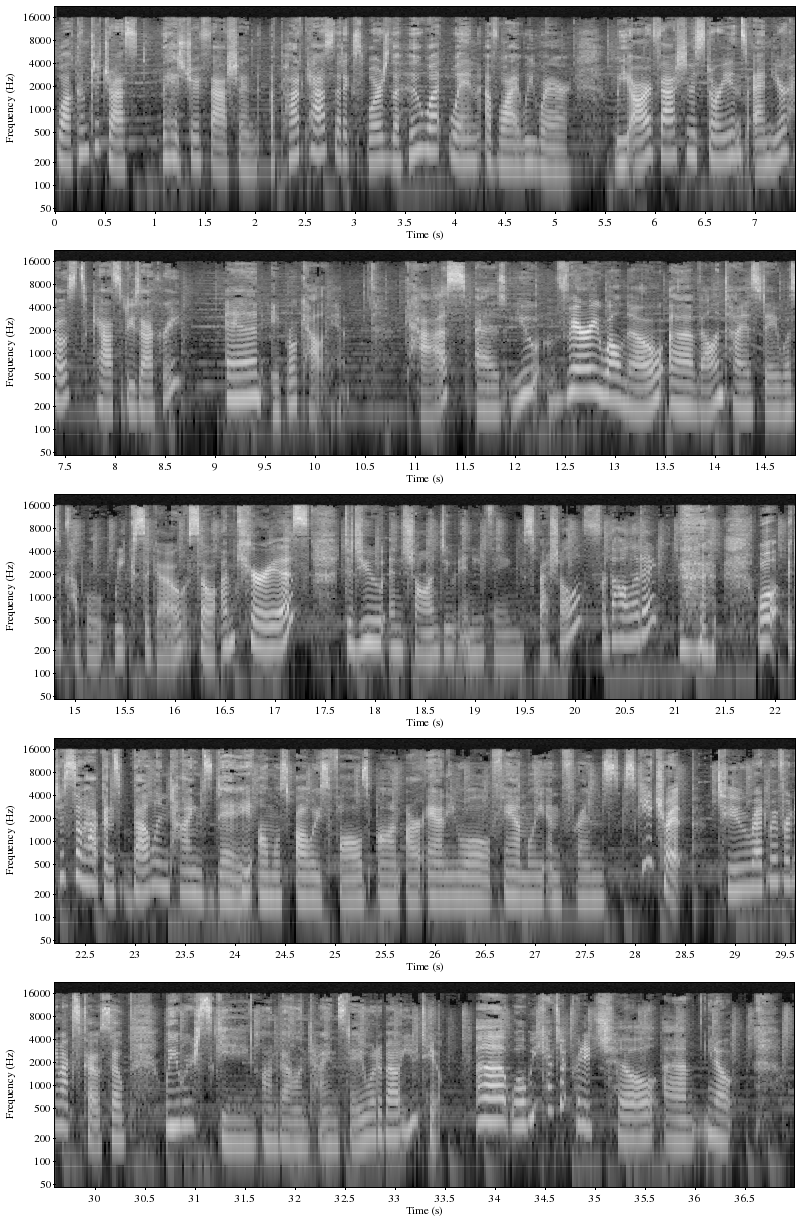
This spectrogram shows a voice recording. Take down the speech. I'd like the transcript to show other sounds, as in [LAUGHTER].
Welcome to Dressed, the History of Fashion, a podcast that explores the who, what, when of why we wear. We are fashion historians and your hosts, Cassidy Zachary and April Callahan. Cass, as you very well know, uh, Valentine's Day was a couple weeks ago. So I'm curious, did you and Sean do anything special for the holiday? [LAUGHS] well, it just so happens Valentine's Day almost always falls on our annual family and friends ski trip to Red River, New Mexico. So we were skiing on Valentine's Day. What about you two? Uh, well, we kept it pretty chill. Um, you know,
